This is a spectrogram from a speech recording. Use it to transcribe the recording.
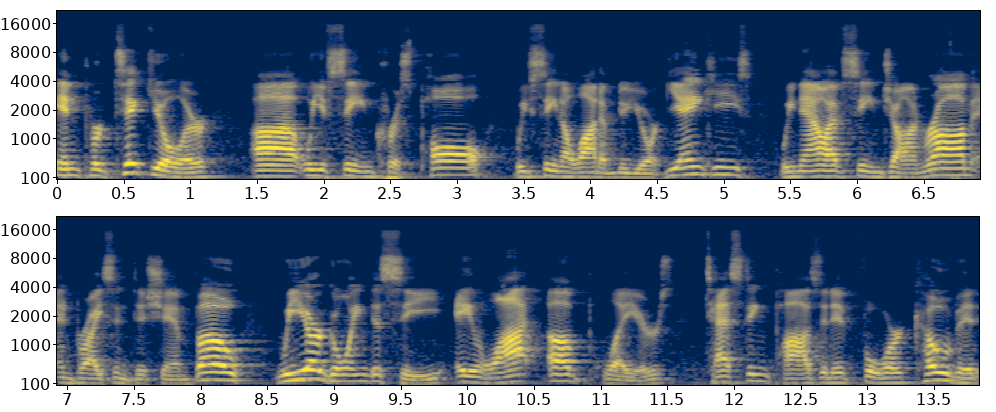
In particular, uh, we've seen Chris Paul, we've seen a lot of New York Yankees, we now have seen Jon Rahm and Bryson DeChambeau. We are going to see a lot of players testing positive for COVID,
